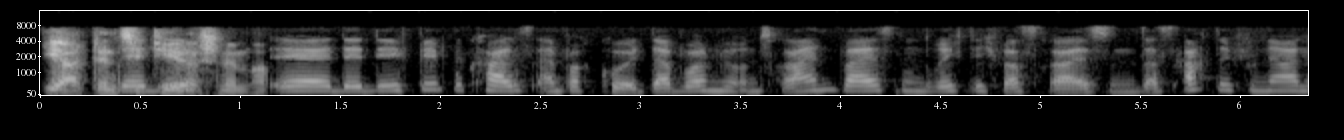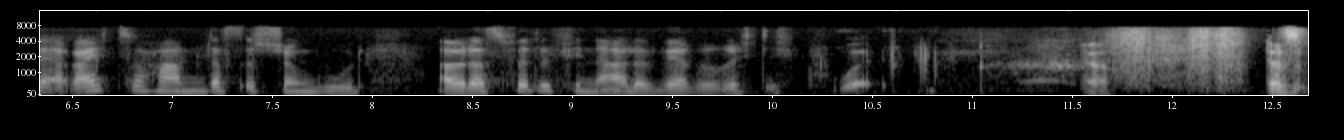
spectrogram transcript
ja, dann zitiere das schnell mal. Äh, der DFB-Pokal ist einfach Kult. Da wollen wir uns reinbeißen und richtig was reißen. Das Achtelfinale erreicht zu haben, das ist schon gut. Aber das Viertelfinale wäre richtig cool. Ja. Das,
